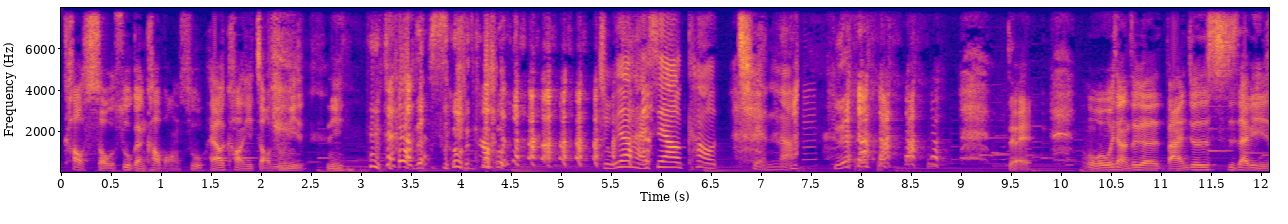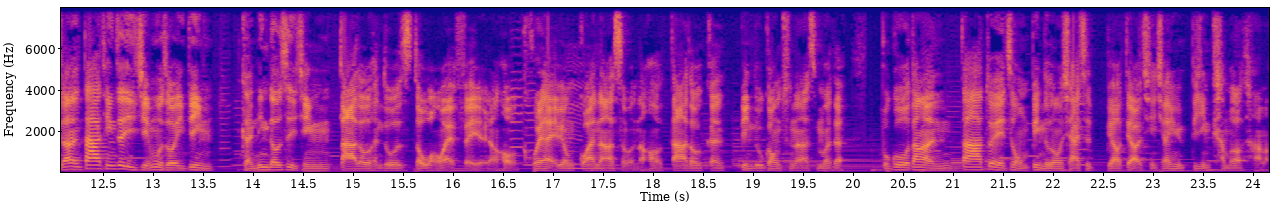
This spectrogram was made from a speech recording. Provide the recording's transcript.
靠手速跟靠网速，还要靠你找出你你 护照的速度。主要还是要靠钱啦。对，我我想这个反正就是势在必行。让大家听这期节目的时候，一定肯定都是已经大家都很多都往外飞了，然后回来也用关啊什么，嗯、然后大家都跟病毒共存啊什么的。不过当然，大家对这种病毒东西还是不要掉以轻心，因为毕竟看不到它嘛。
